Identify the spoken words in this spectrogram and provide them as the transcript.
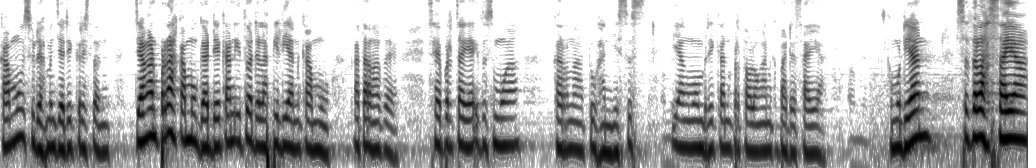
kamu sudah menjadi Kristen. Jangan pernah kamu gadekan itu adalah pilihan kamu, kata anak saya. Saya percaya itu semua karena Tuhan Yesus yang memberikan pertolongan kepada saya. Kemudian setelah saya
